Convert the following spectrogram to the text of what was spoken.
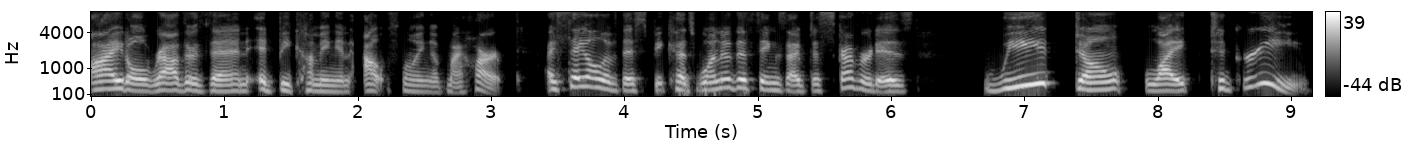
idol rather than it becoming an outflowing of my heart. I say all of this because one of the things I've discovered is we don't like to grieve.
